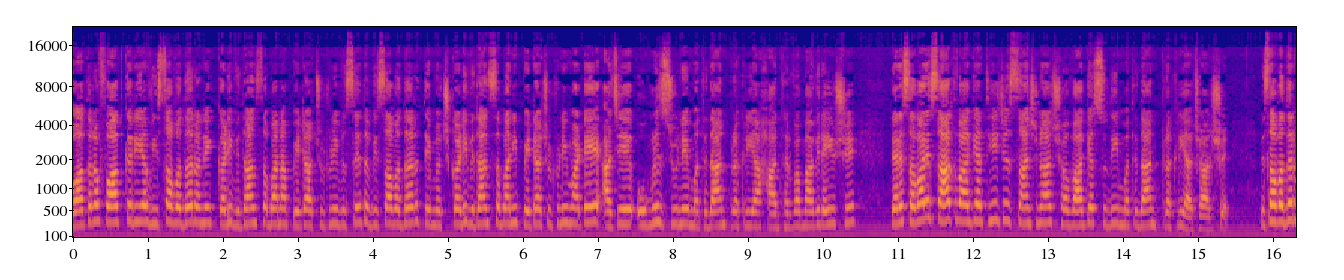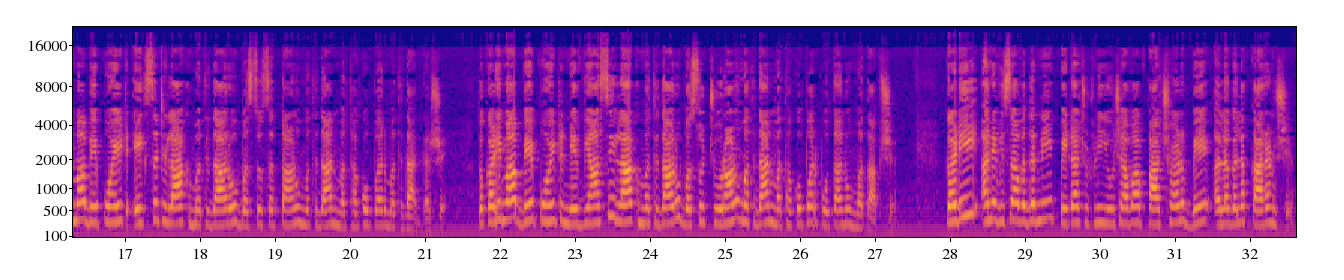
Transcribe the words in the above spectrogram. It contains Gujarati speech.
તો આ તરફ વાત કરીએ વિસાવદર અને કડી વિધાનસભાના પેટા ચૂંટણી વિશે. તો વિસાવદર તેમજ કડી વિધાનસભાની પેટા ચૂંટણી માટે આજે ઓગણીસ જૂને મતદાન પ્રક્રિયા હાથ ધરવામાં આવી રહી છે. ત્યારે સવારે સાત વાગ્યાથી જ સાંજના છ વાગ્યા સુધી મતદાન પ્રક્રિયા ચાલશે. વિસાવદરમાં બે એકસઠ લાખ મતદારો બસો સત્તાણું મતદાન મથકો પર મતદાન કરશે. તો કડીમાં બે નેવ્યાસી લાખ મતદારો બસો ચોરાણું મતદાન મથકો પર પોતાનો મત આપશે. કડી અને વિસાવદરની પેટા ચૂંટણી યોજાવા પાછળ બે અલગ અલગ કારણ છે.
